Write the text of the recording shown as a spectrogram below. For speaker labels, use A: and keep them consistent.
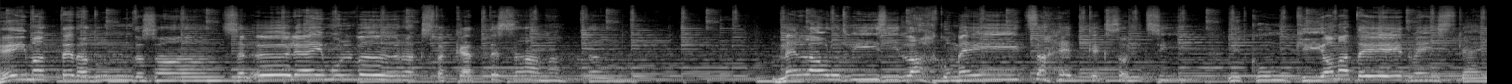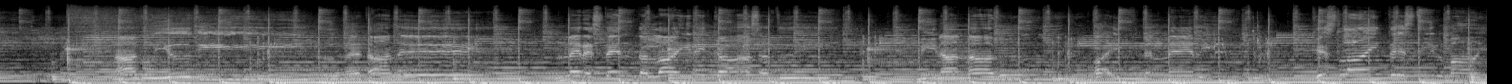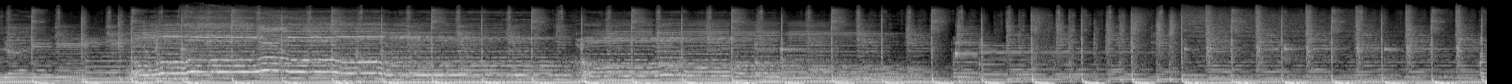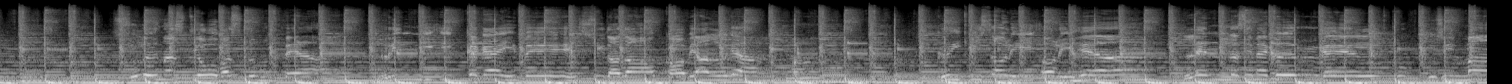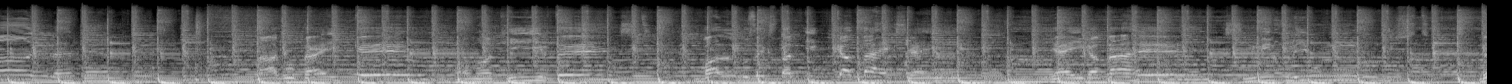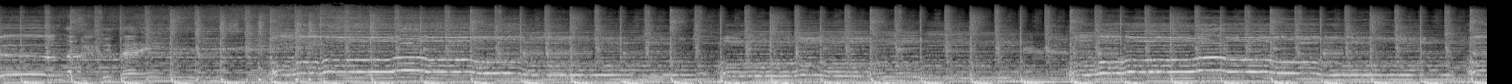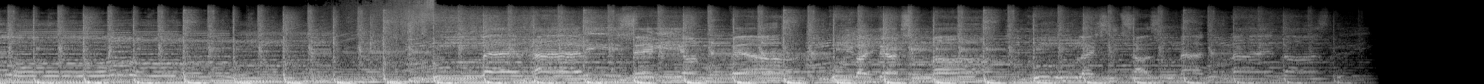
A: ei ma teda tunda saanud, sel ööl jäi mul võõraks ta kätte saamata. me laulud viisid lahku meid, sa hetkeks olid siin, nüüd kumbki oma teed meist käib. nagu jõgi hõbedane, merest enda laineid kaasa tõi. mina nagu vaikne hakkab jalge andma. kõik, mis oli, oli hea, lendasime kõrgelt, kukkusin maa üle pea. nagu päike oma kiirteest, valguseks tal ikka väheks jäi, jäi ka vähe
